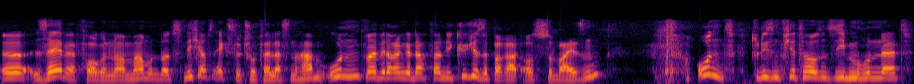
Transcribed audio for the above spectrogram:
äh, selber vorgenommen haben und uns nicht aufs Excel-Tool verlassen haben und weil wir daran gedacht haben, die Küche separat auszuweisen. Und zu diesen 4700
